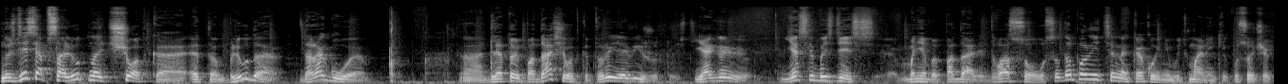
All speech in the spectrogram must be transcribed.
Но здесь абсолютно четко это блюдо дорогое для той подачи, вот, которую я вижу. То есть я говорю, если бы здесь мне бы подали два соуса дополнительно, какой-нибудь маленький кусочек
